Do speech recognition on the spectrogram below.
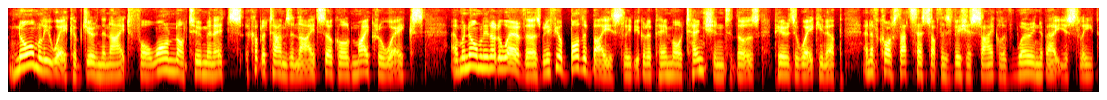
normally wake up during the night for one or two minutes, a couple of times a night, so called micro wakes, and we're normally not aware of those. But if you're bothered by your sleep, you're going to pay more attention to those periods of waking up. And of course, that sets off this vicious cycle of worrying about your sleep.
